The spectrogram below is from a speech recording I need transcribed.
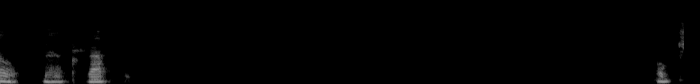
วนะครับโอเค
